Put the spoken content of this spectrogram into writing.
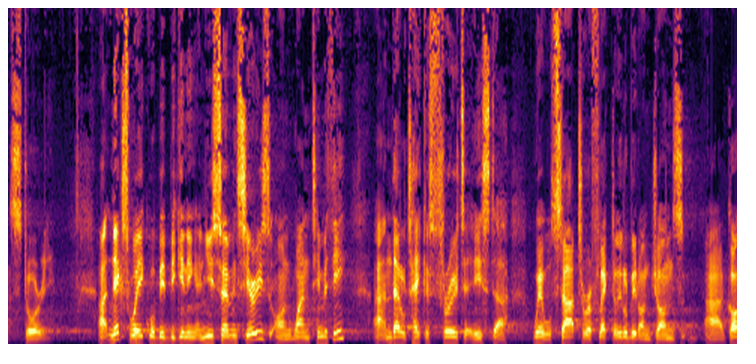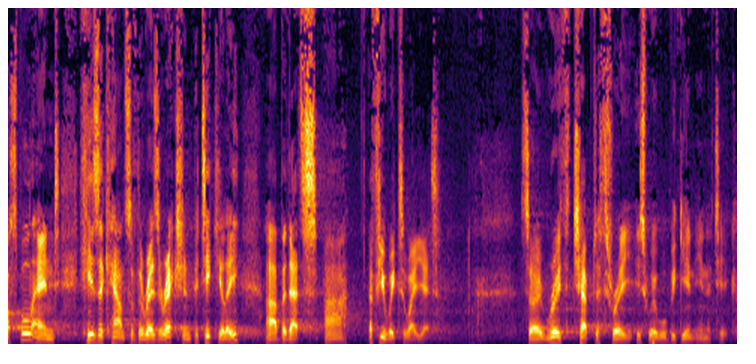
story. Uh, next week, we'll be beginning a new sermon series on 1 Timothy, and that'll take us through to Easter where we'll start to reflect a little bit on John's uh, gospel and his accounts of the resurrection, particularly, uh, but that's uh, a few weeks away yet. So, Ruth chapter 3 is where we'll begin in a tick.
